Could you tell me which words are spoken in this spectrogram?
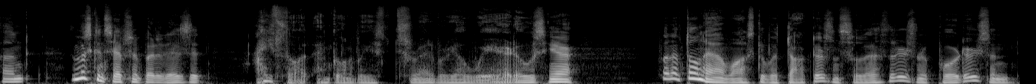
and The misconception about it is that I thought I'm going to be surrounded by real weirdos here. But I've done ayahuasca with doctors and solicitors and reporters and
